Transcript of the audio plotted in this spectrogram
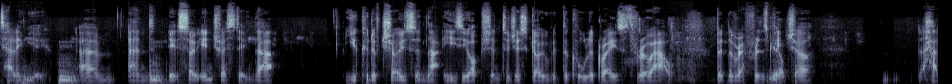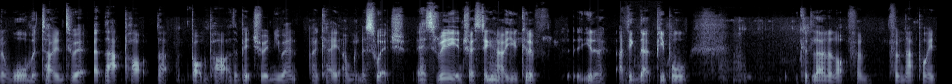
telling you. Um, and it's so interesting that you could have chosen that easy option to just go with the cooler greys throughout, but the reference Yep. picture had a warmer tone to it at that part, that bottom part of the picture, and you went, "Okay, I'm going to switch." It's really interesting how you could have, you know, I think that people could learn a lot from from that point.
